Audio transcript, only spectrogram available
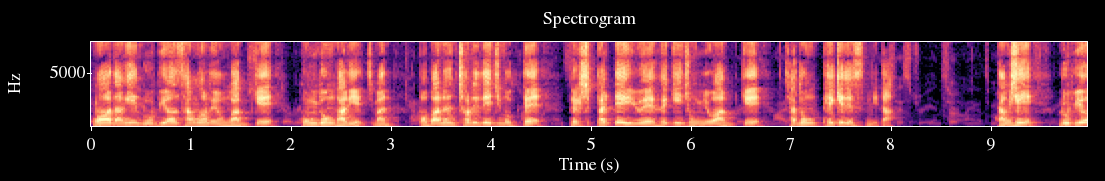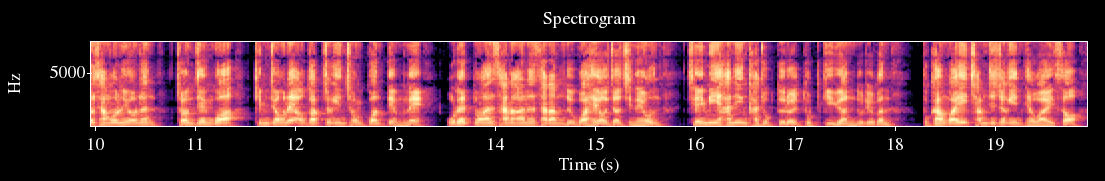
공화당의 루비어 상원 의원과 함께 공동 발의했지만 법안은 처리되지 못해 118대 이후의 회기 종료와 함께 자동 폐기됐습니다. 당시 루비오 상원 의원은 전쟁과 김정은의 억압적인 정권 때문에 오랫동안 사랑하는 사람들과 헤어져 지내온 재미 한인 가족들을 돕기 위한 노력은 북한과의 잠재적인 대화에서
